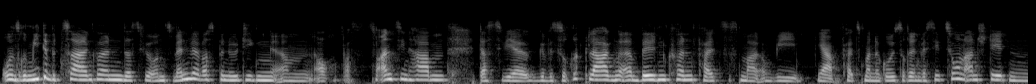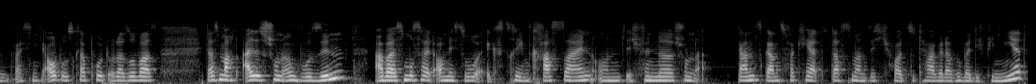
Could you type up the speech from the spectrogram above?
unsere Miete bezahlen können, dass wir uns, wenn wir was benötigen, ähm, auch was zu anziehen haben, dass wir gewisse Rücklagen äh, bilden können, falls es mal irgendwie, ja, falls mal eine größere Investition ansteht, ein, weiß nicht, Auto ist kaputt oder sowas. Das macht alles schon irgendwo Sinn, aber es muss halt auch nicht so extrem krass sein und ich finde schon ganz, ganz verkehrt, dass man sich heutzutage darüber definiert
